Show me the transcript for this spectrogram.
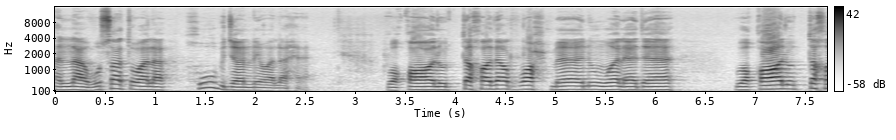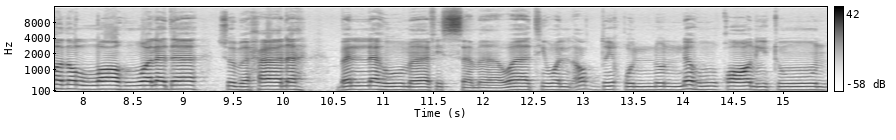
اللہ وسعت والا، خوب جاننے والا ہے۔ وقالوا اتخذ الرحمن ولدا۔ وقالوا اتخذ الله ولدا سبحانه بل له ما في السماوات والأرض كل له قانتون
